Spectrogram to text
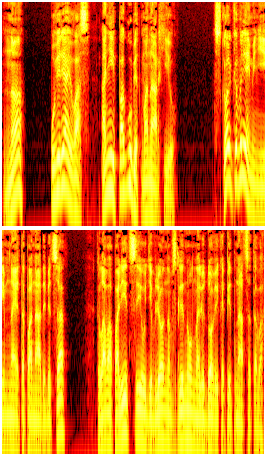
Но, уверяю вас, они погубят монархию. Сколько времени им на это понадобится? Глава полиции удивленно взглянул на Людовика XV.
